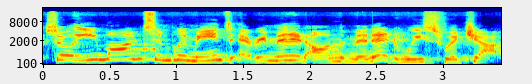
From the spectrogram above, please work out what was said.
So EMOM simply means every minute on the minute, we switch up.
